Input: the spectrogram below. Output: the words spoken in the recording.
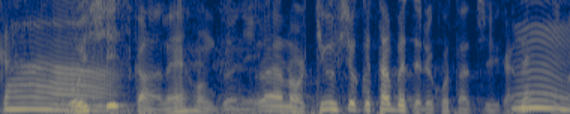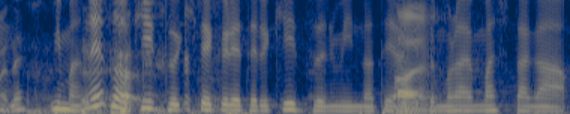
か。美味しいですからね本当に。それはあの給食食べてる子たちがね、うん。今ね。今ねそう キッズ来てくれてるキッズにみんな手挙げてもらいましたが、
